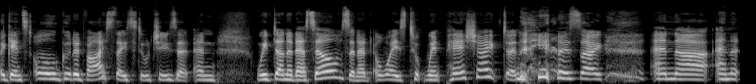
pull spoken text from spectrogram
against all good advice, they still choose it. And we've done it ourselves and it always took, went pear shaped. And, you know, so, and, uh, and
